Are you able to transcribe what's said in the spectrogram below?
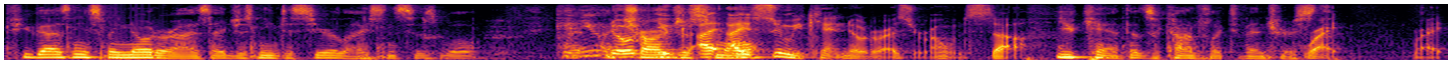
If you guys need something notarized, I just need to see your licenses. Well, Can I- you, I not- charge you I, I assume you can't notarize your own stuff. you can't. That's a conflict of interest. Right, right.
